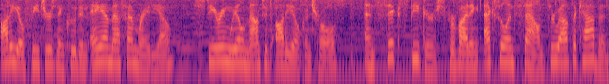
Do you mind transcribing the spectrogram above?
Audio features include an AM-FM radio, steering wheel mounted audio controls, and six speakers providing excellent sound throughout the cabin.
